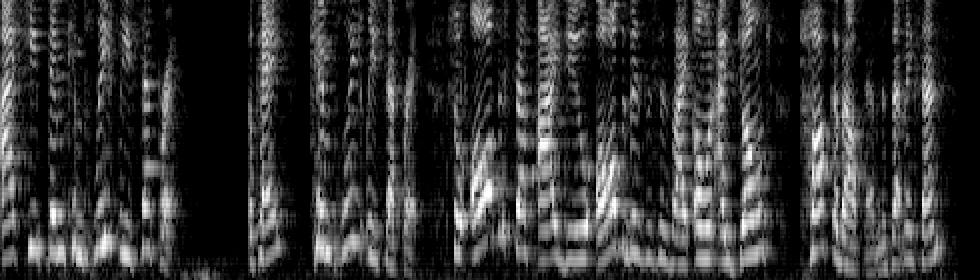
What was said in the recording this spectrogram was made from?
I keep them completely separate. Okay? Completely separate. So all the stuff I do, all the businesses I own, I don't talk about them. Does that make sense?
